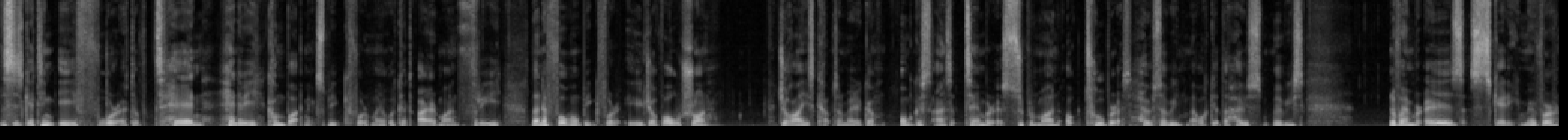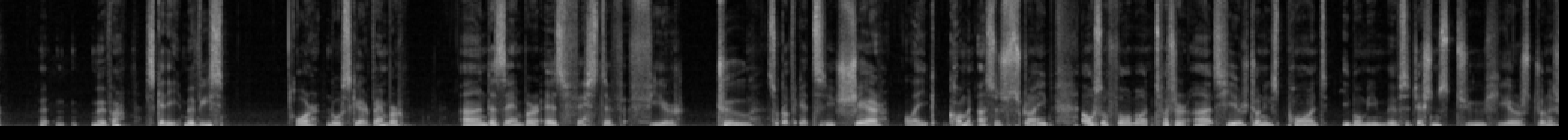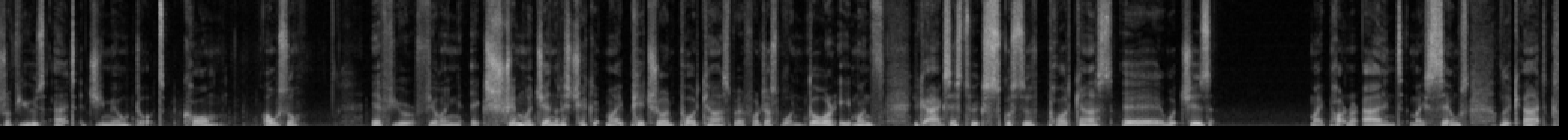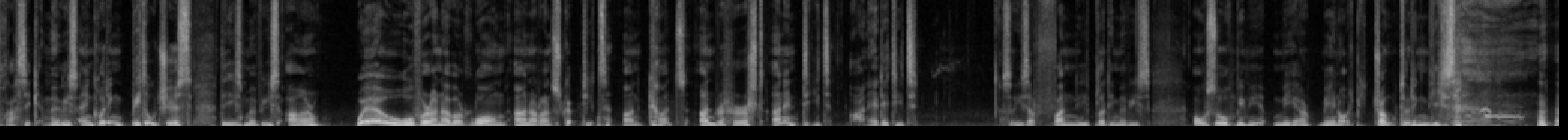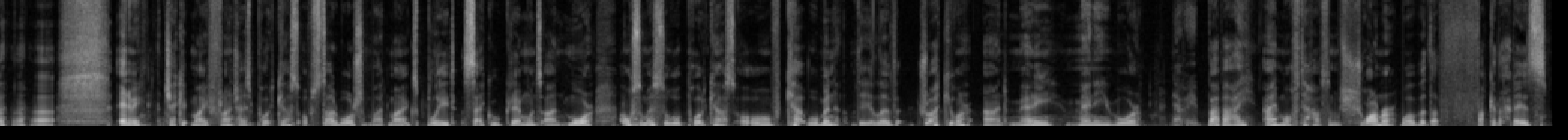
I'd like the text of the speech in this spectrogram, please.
This is getting a 4 out of 10. Anyway, come back next week for my look at Iron Man 3, then a following week for Age of Ultron. July is Captain America, August and September is Superman, October is House Halloween, my look at the house movies, November is Scary Mover, M- Mover, Scary Movies, or No Scare November, and December is Festive Fear 2. So don't forget to share, like, comment, and subscribe. Also follow me on Twitter at Here's Johnny's Pod. Email me with suggestions to Here's Johnny's Reviews at gmail.com. Also, if you're feeling extremely generous, check out my Patreon podcast, where for just $1 a month, you get access to exclusive podcasts, uh, which is my partner and myself look at classic movies, including Beetlejuice. These movies are well over an hour long and are unscripted, uncut, unrehearsed, and indeed unedited. So these are fun, these bloody movies. Also, we may, may or may not be drunk during these. anyway, check out my franchise podcast of Star Wars, Mad Max, Blade, Psycho, Gremlins, and more. Also, my solo podcast of Catwoman, They Live, Dracula, and many, many more. Now, eh, bye bye. I'm off to have some shawarma, whatever the fuck that is.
